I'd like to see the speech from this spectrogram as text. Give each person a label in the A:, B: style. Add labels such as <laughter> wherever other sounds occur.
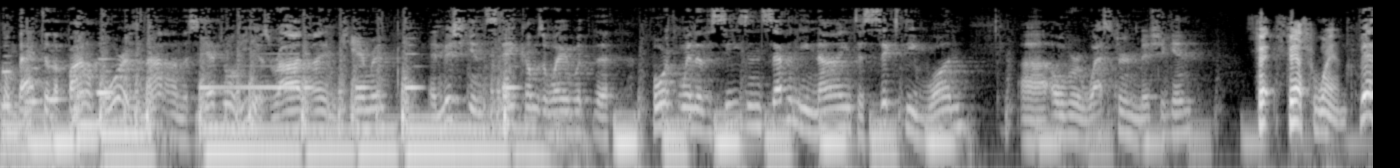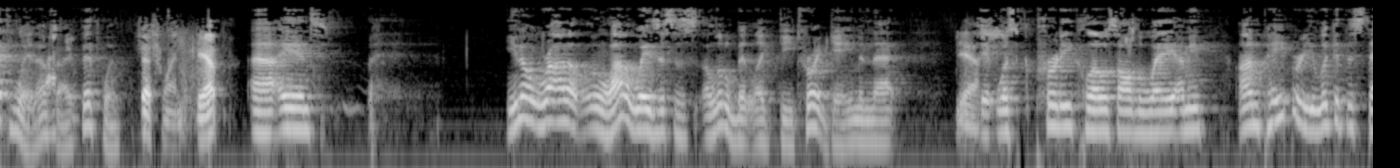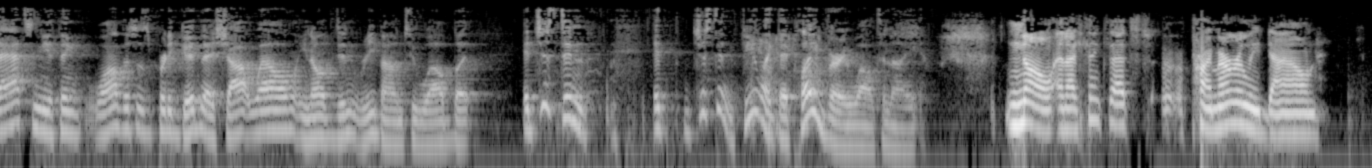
A: Welcome back to the Final Four is not on the schedule. He is Rod, I am Cameron, and Michigan State comes away with the fourth win of the season, 79 to 61 uh, over Western Michigan.
B: F- fifth win.
A: Fifth win, I'm sorry, fifth win.
B: Fifth win. Yep.
A: Uh, and, you know, Rod, in a lot of ways this is a little bit like Detroit game in that
B: Yes.
A: it was pretty close all the way. I mean, on paper, you look at the stats and you think, wow, this was pretty good. They shot well, you know, didn't rebound too well, but it just didn't, it just didn't feel like they played very well tonight.
B: No, and I think that's uh, primarily down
